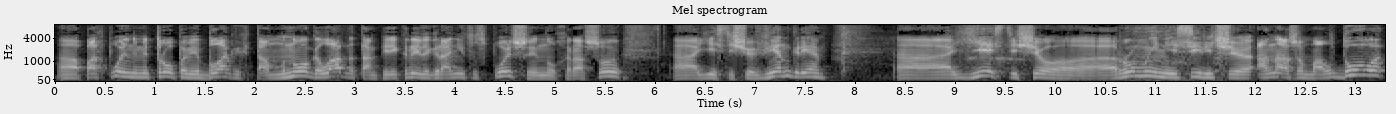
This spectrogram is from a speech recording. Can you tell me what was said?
а, подпольными тропами, благо их там много, ладно, там перекрыли границу с Польшей, ну хорошо, А, есть еще Венгрия, а, есть еще а, Румыния, Сирич, она же Молдова,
